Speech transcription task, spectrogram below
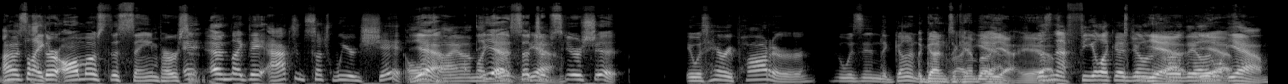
I was like- they're almost the same person. And, and, like they act in such weird shit all yeah, the time. I'm like, yeah, such yeah. obscure shit. It was Harry Potter who was in the gun. The Gun one, to right? Kimbo, yeah, yeah. Doesn't that feel like a Jonah Yeah, or the other yeah. one? Yeah,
